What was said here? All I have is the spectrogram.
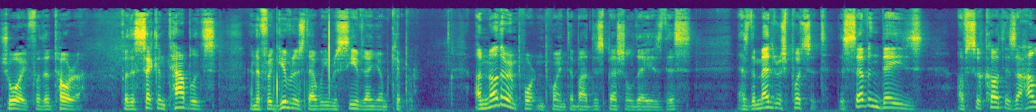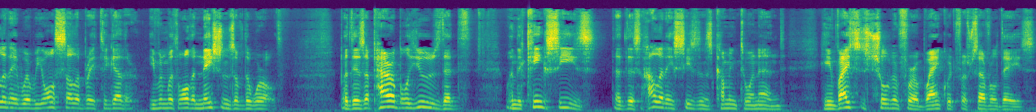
joy for the Torah, for the second tablets and the forgiveness that we received on Yom Kippur. Another important point about this special day is this, as the Medrash puts it, the seven days of Sukkot is a holiday where we all celebrate together, even with all the nations of the world. But there's a parable used that when the king sees that this holiday season is coming to an end, he invites his children for a banquet for several days.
